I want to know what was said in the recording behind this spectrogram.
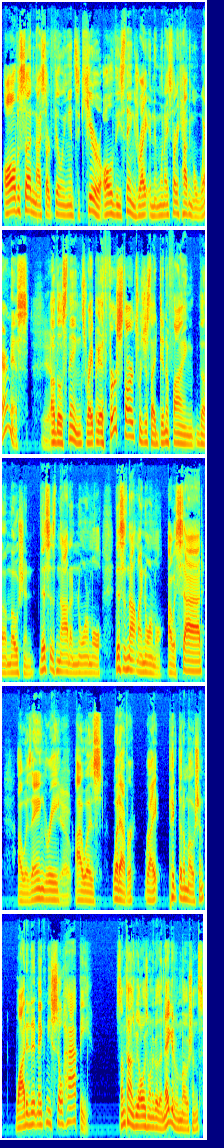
All of a sudden, I start feeling insecure, all of these things, right? And then when I started having awareness Yeah. of those things, right? But it first starts with just identifying the emotion. This is not a normal, this is not my normal. I was sad, I was angry, Yep. I was whatever, right? Picked an emotion. Why did it make me so happy? Sometimes we always want to go to the negative emotions.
